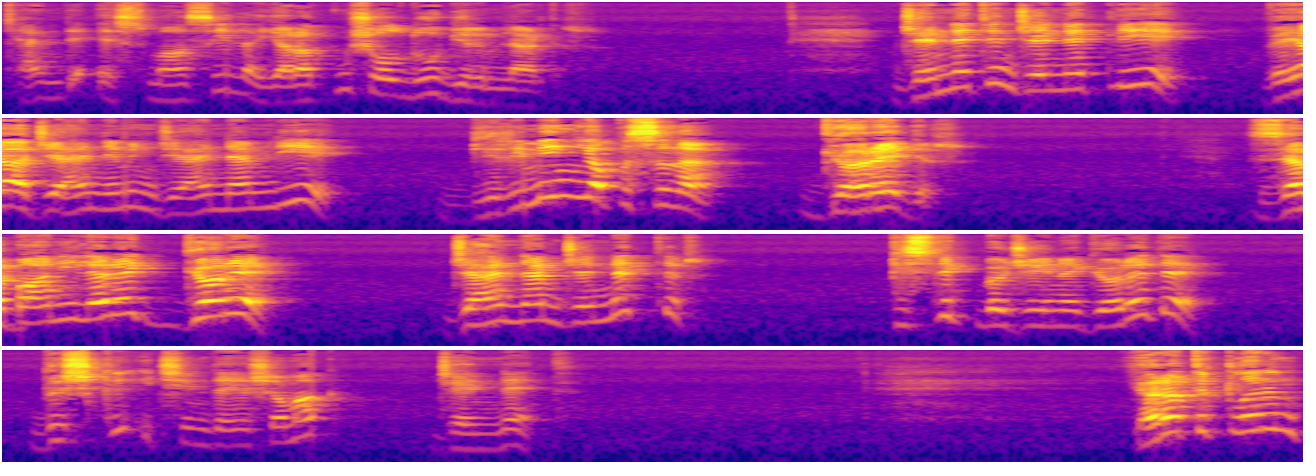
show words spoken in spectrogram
kendi esmasıyla yaratmış olduğu birimlerdir. Cennetin cennetliği veya cehennemin cehennemliği birimin yapısına göredir. Zebanilere göre cehennem cennettir. Pislik böceğine göre de dışkı içinde yaşamak cennet. Yaratıkların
